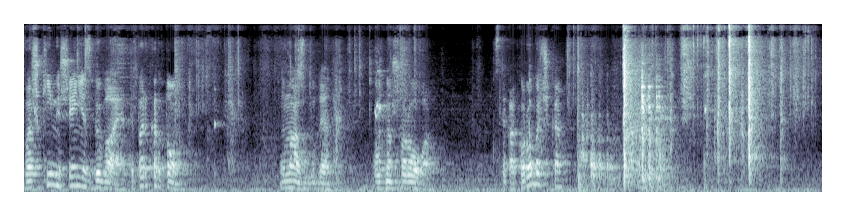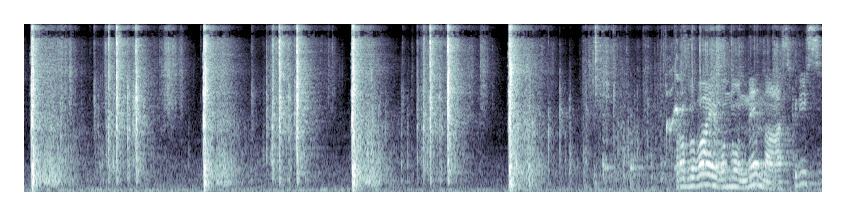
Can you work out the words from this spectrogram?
Важкі мішені збиває. Тепер картон. У нас буде одношарова ось така коробочка. Пробиває воно не наскрізь,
